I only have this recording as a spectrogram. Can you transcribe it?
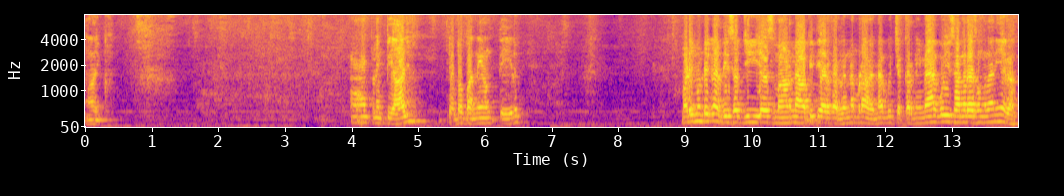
ਆ ਦੇਖੋ। ਆਪਣੇ ਪਿਆਜ਼ ਤੇ ਆਪਾਂ ਪਾਣੇ ਹੁਣ ਤੇਲ। ਮਾੜੇ ਮੋਟੇ ਘਰ ਦੀ ਸਬਜ਼ੀ ਜਾਂ ਸਮਾਨ ਮੈਂ ਆਪ ਹੀ ਤਿਆਰ ਕਰ ਲੈਣਾ ਬਣਾ ਲੈਣਾ ਕੋਈ ਚੱਕਰ ਨਹੀਂ। ਮੈਂ ਕੋਈ ਸੰਗਦਾ ਸੰਗਦਾ ਨਹੀਂ ਹੈਗਾ।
